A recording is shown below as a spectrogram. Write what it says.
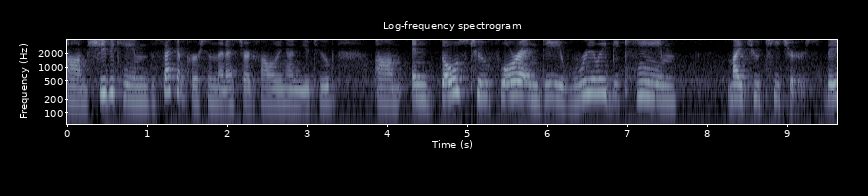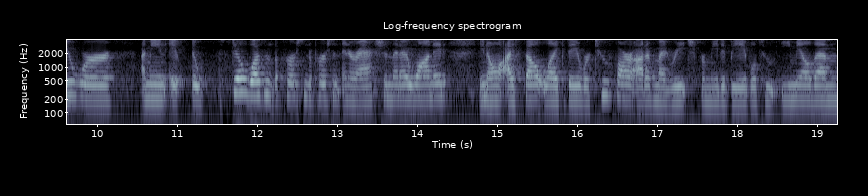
um, she became the second person that I started following on YouTube. Um, and those two, Flora and Dee, really became my two teachers. They were, I mean, it, it still wasn't the person to person interaction that I wanted. You know, I felt like they were too far out of my reach for me to be able to email them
